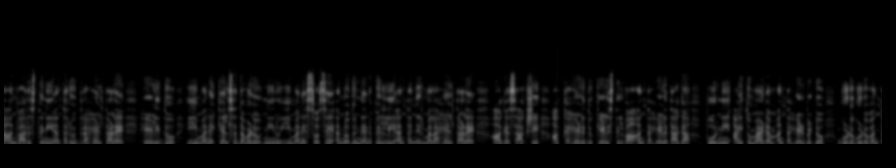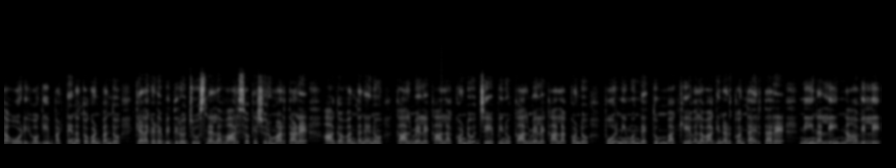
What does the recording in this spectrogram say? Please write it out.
ನಾನ್ ವಾರಿಸ್ತೀನಿ ಅಂತ ರುದ್ರ ಹೇಳ್ತಾಳೆ. ಹೇಳಿದ್ದು, ಈ ಮನೆ ಕೆಲ್ಸದವಳು, ನೀನು ಈ ಮನೆ ಸೊಸೆ ಅನ್ನೋದು ನೆನಪಿರ್ಲಿ ಅಂತ ನಿರ್ಮಲಾ ಹೇಳ್ತಾಳೆ. ಆಗ ಸಾಕ್ಷಿ, ಅಕ್ಕ ಹೇಳಿದ್ದು ಕೇಳಿಸ್ತಿಲ್ವಾ? ಅಂತ ಹೇಳಿದಾಗ, ಪೂರ್ಣಿ, ಆಯ್ತು ಮೇಡಮ್ ಅಂತ ಹೇಳ್ಬಿಟ್ಟು ಗುಡುಗುಡುವಂತ ಓಡಿ ಹೋಗಿ ಬಟ್ಟೆನ ತಗೊಂಡ್ ಬಂದು ಕೆಳಗಡೆ ಬಿದ್ದಿರೋ ಜ್ಯೂಸ್ನೆಲ್ಲ ವಾರಿಸೋಕೆ ಶುರು ಮಾಡ್ತಾಳೆ. ಆಗ ವಂದನೇನು ಕಾಲ್ಮೇಲೆ ಕಾಲಾಕೊಂಡು ಜೇಪಿನೂ ಕಾಲ್ಮೇಲೆ ಕಾಲಾಕೊಂಡು ಪೂರ್ಣಿ ಮುಂದೆ ತುಂಬಾ ಕೇವಲವಾಗಿ ನಡ್ಕೊಂತಾ ಇರ್ತಾರೆ. ನೀನಲ್ಲಿ, ನಾವಿಲ್ಲಿ,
